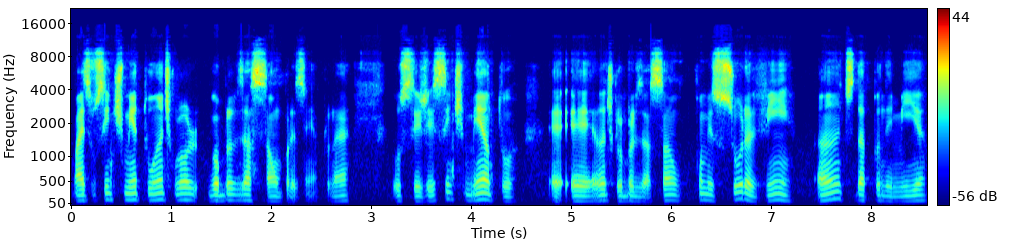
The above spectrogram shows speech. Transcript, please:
mas o sentimento anti-globalização, por exemplo, né? ou seja, esse sentimento anti-globalização começou a vir antes da pandemia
